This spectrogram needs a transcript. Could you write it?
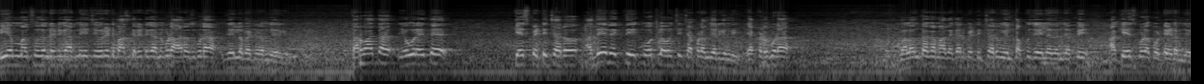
బిఎం మధుసూదన్ రెడ్డి గారిని చెవిరెడ్డి భాస్కర్ రెడ్డి గారిని కూడా ఆ రోజు కూడా జైల్లో పెట్టడం జరిగింది. తర్వాత ఎవరైతే కేసు పెట్టించారో అదే వ్యక్తి కోర్టులో వచ్చి చెప్పడం జరిగింది. ఎక్కడ కూడా బలవంతంగా మా దగ్గర పెట్టించారు వీళ్ళు తప్పు చేయలేదని చెప్పి ఆ కేసు కూడా కొట్టేయడం జరిగింది.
